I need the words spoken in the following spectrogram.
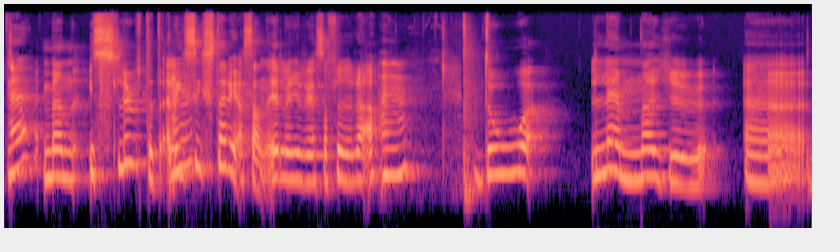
Nej. Men i slutet, eller i sista resan, eller i resa fyra, Mm. då lämnar ju uh,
